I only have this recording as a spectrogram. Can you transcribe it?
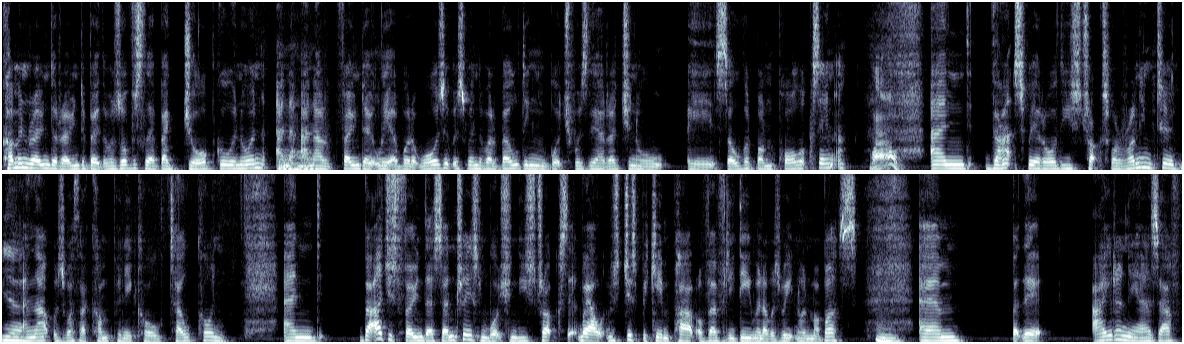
coming round the roundabout, there was obviously a big job going on, and, and I found out later what it was. It was when they were building, which was the original uh, Silverburn Pollok Centre. Wow. And that's where all these trucks were running to. Yeah. And that was with a company called Tilcon. And but I just found this interesting watching these trucks. Well, it was just became part of every day when I was waiting on my bus. Um, but the irony is I've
